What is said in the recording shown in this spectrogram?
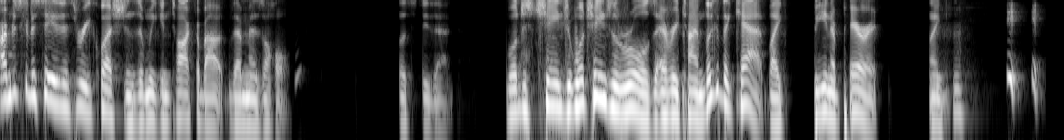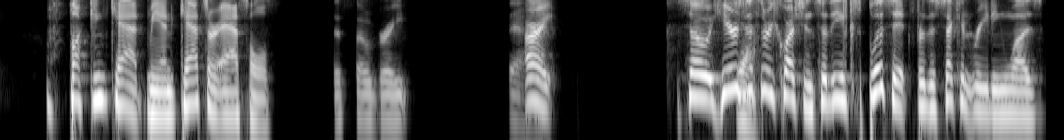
I'm just going to say the three questions and we can talk about them as a whole. Let's do that. We'll just change, we'll change the rules every time. Look at the cat, like being a parrot. Like, fucking cat, man. Cats are assholes. That's so great. Yeah. All right. So here's Yeah. the three questions. So the explicit for the second reading was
